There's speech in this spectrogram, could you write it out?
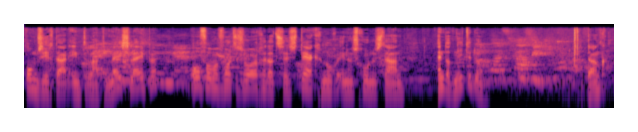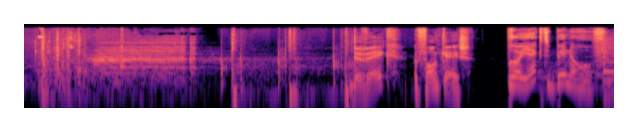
om zich daarin te laten meeslepen. Of om ervoor te zorgen dat ze sterk genoeg in hun schoenen staan en dat niet te doen. Dank. De week van Kees. Project Binnenhof.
